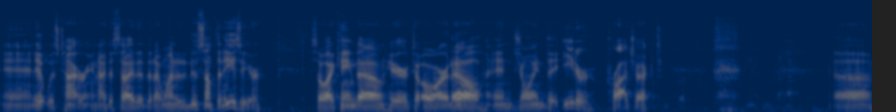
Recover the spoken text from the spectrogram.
And it was tiring. I decided that I wanted to do something easier. So I came down here to ORNL and joined the ITER project. Uh,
